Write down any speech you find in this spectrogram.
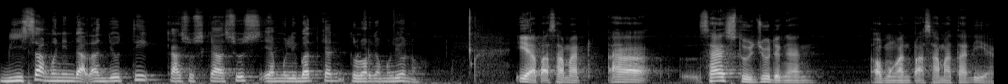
bisa menindaklanjuti kasus-kasus yang melibatkan keluarga Mulyono. Iya Pak Samad, Eh, saya setuju dengan omongan Pak Samad tadi ya.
